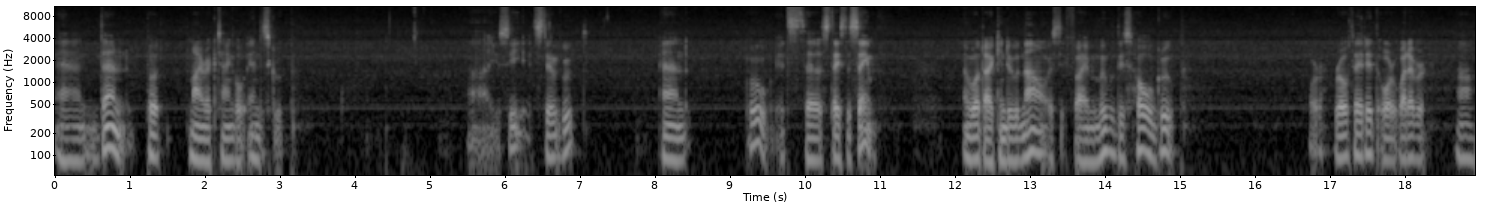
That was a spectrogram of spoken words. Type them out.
and then put my rectangle in this group. Uh, you see it's still grouped and oh it uh, stays the same. And what I can do now is if I move this whole group or rotate it or whatever um,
